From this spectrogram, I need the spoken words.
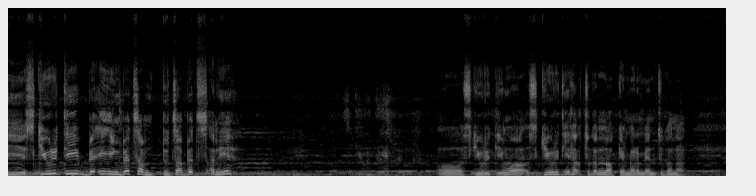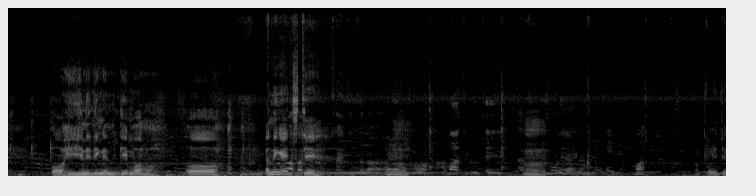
i security be ing betsam tu cha bets ani. oh security mo. Security lak juga no cameraman juga na oh ini dengan tim oh ani nggak sih? apa itu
